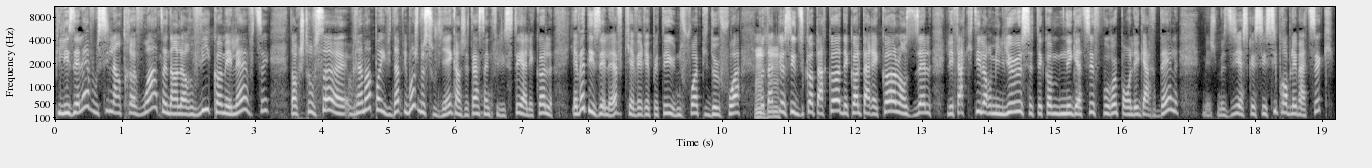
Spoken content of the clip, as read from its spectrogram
Puis les élèves aussi l'entrevoient sais, dans leur vie comme élèves. tu sais. Donc je trouve ça euh, vraiment pas évident. Puis moi, je me souviens, quand j'étais à Sainte-Félicité à l'école, il y avait des élèves qui avaient répété une fois puis deux fois. Peut-être que c'est du cas par cas, d'école par école. On se disait, les faire quitter leur milieu, c'était comme négatif pour eux, puis on les gardait. Mais je me dis, est-ce que c'est si problématique?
